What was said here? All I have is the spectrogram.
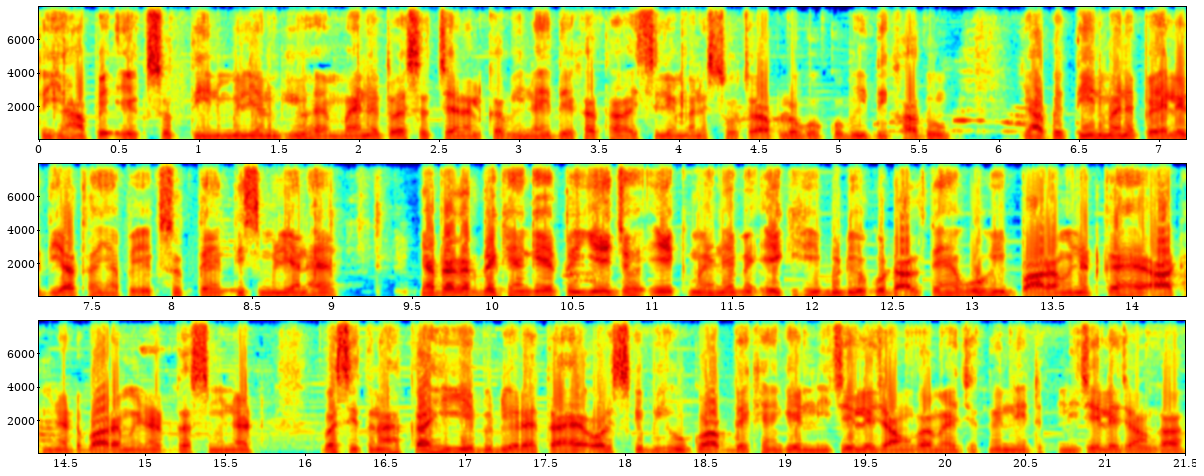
तो यहाँ पे 103 मिलियन व्यू है। मैंने तो ऐसा चैनल कभी नहीं देखा था, इसलिए मैंने सोचा आप लोगों को भी दिखा दूँ। यहाँ पे तीन महीने पहले दिया था, यहाँ पे एक सौ तैंतीस मिलियन है। यहाँ पे अगर देखेंगे तो ये जो एक महीने में एक ही वीडियो को डालते हैं, वो भी 12 मिनट का है 8 मिनट 12 मिनट 10 मिनट, बस इतना का ही ये वीडियो रहता है। और इसके व्यू को आप देखेंगे, नीचे ले जाऊँगा मैं, जितने नीचे ले जाऊँगा,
